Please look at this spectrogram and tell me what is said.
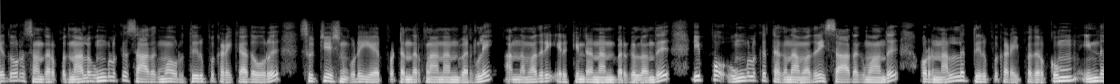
ஏதோ ஒரு சந்தர்ப்பத்தினால உங்களுக்கு சாதகமாக ஒரு தீர்ப்பு கிடைக்காத ஒரு சுச்சுவேஷன் கூட ஏற்பட்டிருந்திருக்கலாம் நண்பர்களே. அந்த மாதிரி இருக்கின்ற நண்பர்கள் வந்து இப்போ உங்களுக்கு தகுந்த மாதிரி சாதகமாக வந்து ஒரு நல்ல தீர்ப்பு கிடைப்பதற்கும் இந்த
